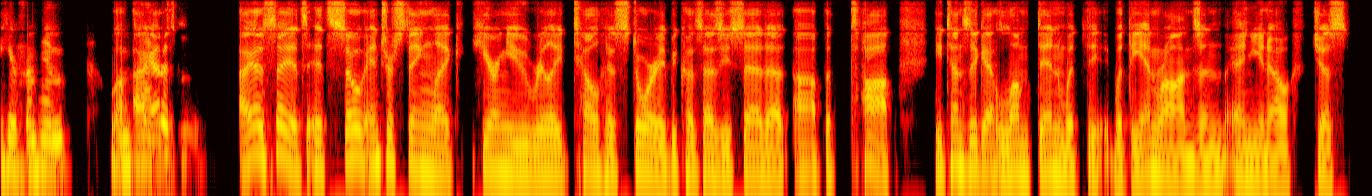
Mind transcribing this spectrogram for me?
hear from him. Well, I gotta, I gotta say, it's it's so interesting, like hearing you really tell his story because, as you said at, up at the top, he tends to get lumped in with the with the Enrons and and you know just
